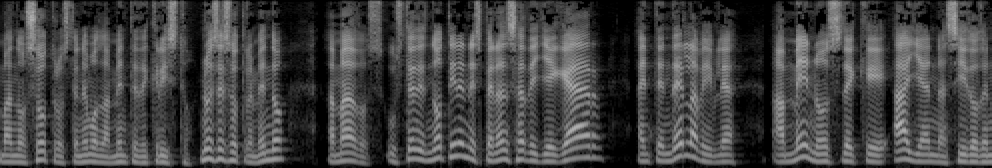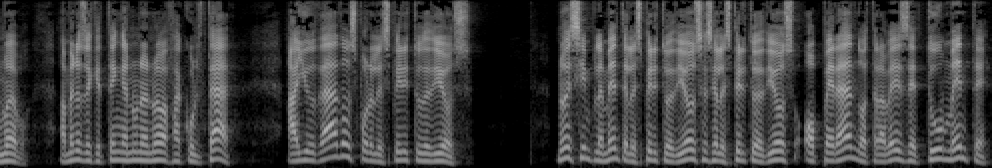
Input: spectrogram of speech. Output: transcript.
Mas nosotros tenemos la mente de Cristo. ¿No es eso tremendo? Amados, ustedes no tienen esperanza de llegar a entender la Biblia a menos de que hayan nacido de nuevo, a menos de que tengan una nueva facultad, ayudados por el Espíritu de Dios. No es simplemente el Espíritu de Dios, es el Espíritu de Dios operando a través de tu mente.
